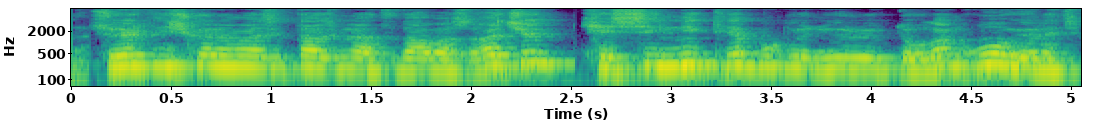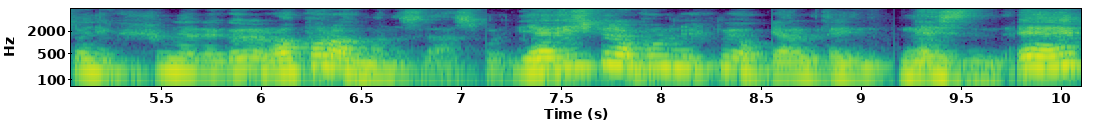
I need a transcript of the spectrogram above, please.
kararında sürekli iş göremezlik tazminatı davası açın. Kesinlikle bugün yürürlükte olan o yönetmelik hükümlerine göre rapor almanız lazım. Diğer hiçbir raporun hükmü yok Yargıtay'ın nezdinde. E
